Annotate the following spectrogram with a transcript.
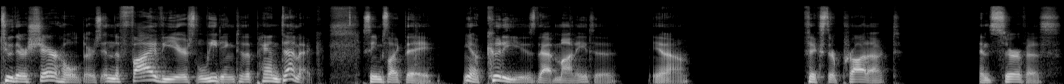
to their shareholders in the five years leading to the pandemic. Seems like they, you know, could have used that money to, you know, fix their product and service.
